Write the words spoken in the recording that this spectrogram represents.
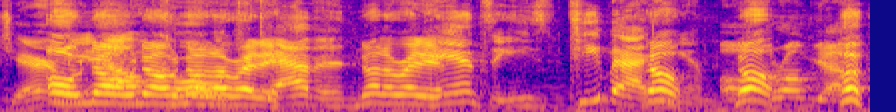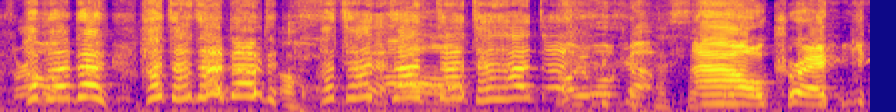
Jeremy, Oh, no, out no, cold. not already. Gavin, Not already. dancing. He's teabagging No! him. Oh, no! throw him, Gavin, throw him. Oh, he woke up. Ow, Craig!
